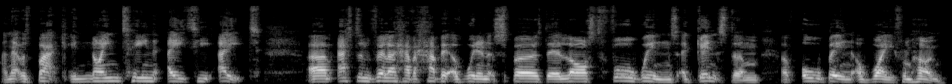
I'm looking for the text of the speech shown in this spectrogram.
and that was back in 1988. Um, Aston Villa have a habit of winning at Spurs. Their last four wins against them have all been away from home.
